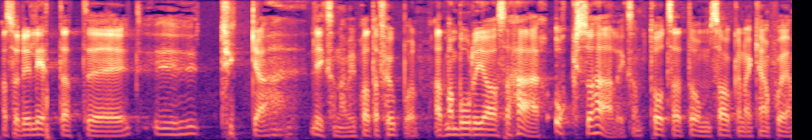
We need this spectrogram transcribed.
Alltså det är lätt att eh, tycka, liksom när vi pratar fotboll, att man borde göra så här och så här. Liksom, trots att de sakerna kanske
